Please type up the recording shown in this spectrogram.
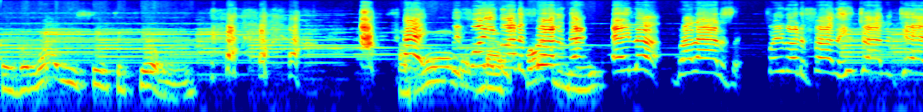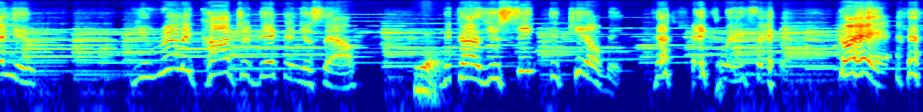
But now you seek to kill me. Hey, before you go any further, that hey, look, brother Anderson. Before you go any further, he's trying to tell you you really contradicting yourself yeah. because you seek to kill me. That's what he said. Go ahead.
